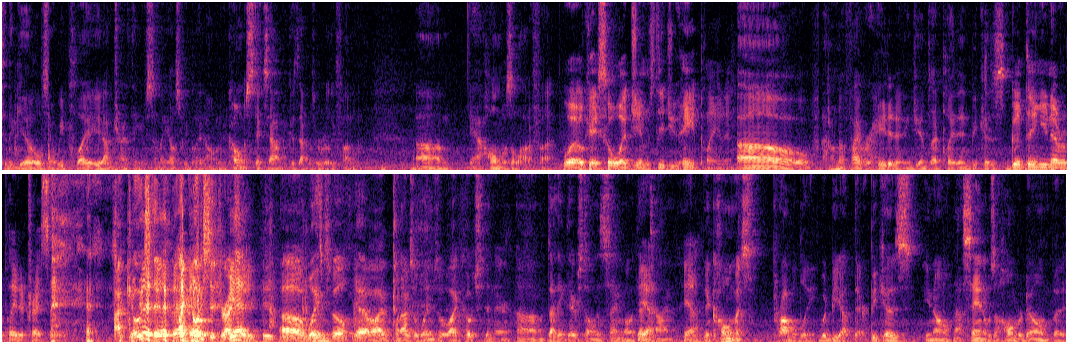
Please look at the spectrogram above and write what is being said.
to the gills. And we played, I'm trying to think of somebody else we played at home. Nokomis sticks out because that was a really fun one. Um, yeah, home was a lot of fun. Well, okay, so what gyms did you hate playing in? Oh, I don't know if I ever hated any gyms I played in because Good thing you never played at Tri City. I coached it. I coached at Tri Yeah. Uh, Williamsville. Yeah, I, when I was at Williamsville, I coached in there. Um, I think they were still in the same Sangmo at that Yeah, time. yeah. Nokomis probably would be up there because you know, not saying it was a Homer Dome, but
